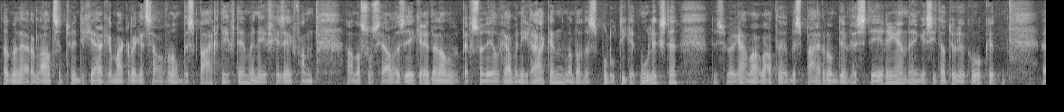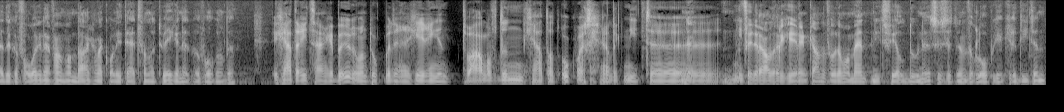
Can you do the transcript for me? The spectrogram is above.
dat men daar de laatste twintig jaar gemakkelijk hetzelfde op bespaard heeft. Hè. Men heeft gezegd van aan de sociale zekerheid en aan het personeel gaan we niet raken, want dat is politiek het moeilijkste. Dus we gaan maar wat eh, besparen op de investeringen. En je ziet natuurlijk ook het, de gevolgen daarvan vandaag aan de kwaliteit van het wegennet bijvoorbeeld. Gaat er iets aan gebeuren? Want ook bij de regering in twaalfde gaat dat ook waarschijnlijk niet, uh, nee, De federale regering kan voor het moment niet veel doen. Hè. Ze zitten in voorlopige kredieten,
